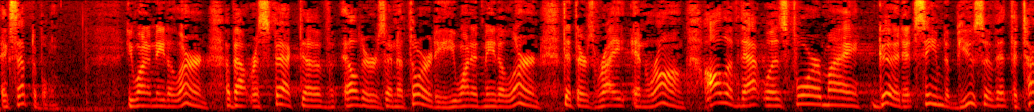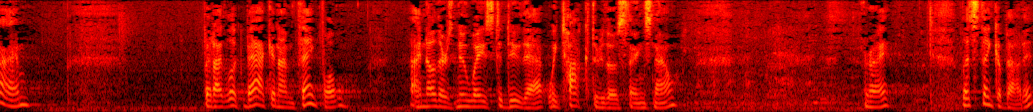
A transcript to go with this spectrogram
acceptable. He wanted me to learn about respect of elders and authority. He wanted me to learn that there's right and wrong. All of that was for my good. It seemed abusive at the time, but I look back and I'm thankful. I know there's new ways to do that. We talk through those things now. Right? Let's think about it.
